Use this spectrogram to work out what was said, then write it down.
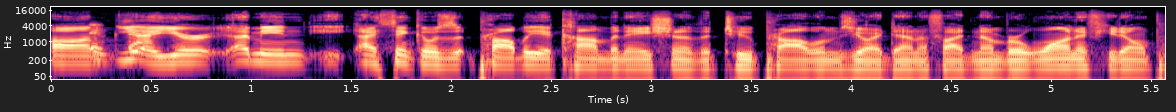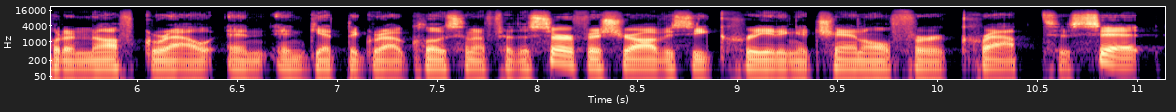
Um, Yeah, you're. I mean, I think it was probably a combination of the two problems you identified. Number one, if you don't put enough grout and and get the grout close enough to the surface, you're obviously creating a channel for crap to sit.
